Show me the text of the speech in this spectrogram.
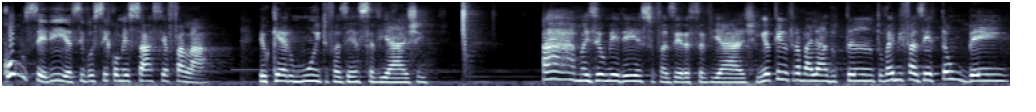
Como seria se você começasse a falar? Eu quero muito fazer essa viagem. Ah, mas eu mereço fazer essa viagem. Eu tenho trabalhado tanto, vai me fazer tão bem.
